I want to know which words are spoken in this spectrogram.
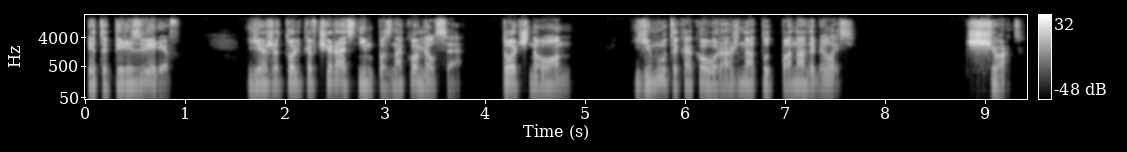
это Перезверев. Я же только вчера с ним познакомился. Точно он. Ему-то какого рожна тут понадобилось? Черт!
